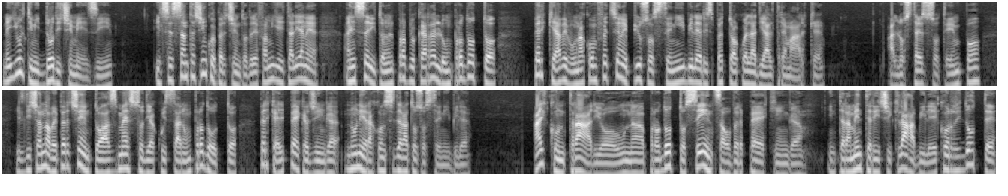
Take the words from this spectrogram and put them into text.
Negli ultimi 12 mesi, il 65% delle famiglie italiane ha inserito nel proprio carrello un prodotto perché aveva una confezione più sostenibile rispetto a quella di altre marche. Allo stesso tempo, il 19% ha smesso di acquistare un prodotto perché il packaging non era considerato sostenibile. Al contrario, un prodotto senza overpacking, interamente riciclabile e con ridotte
